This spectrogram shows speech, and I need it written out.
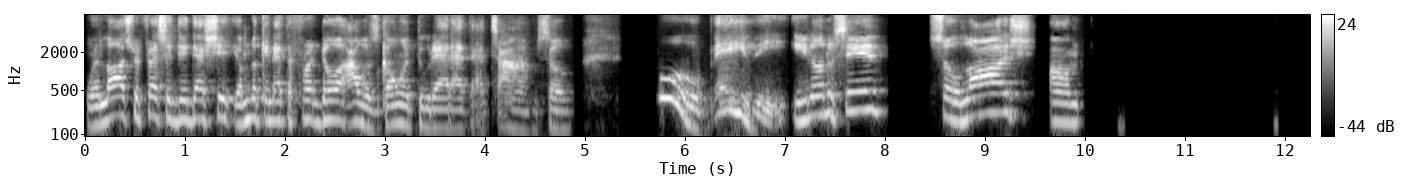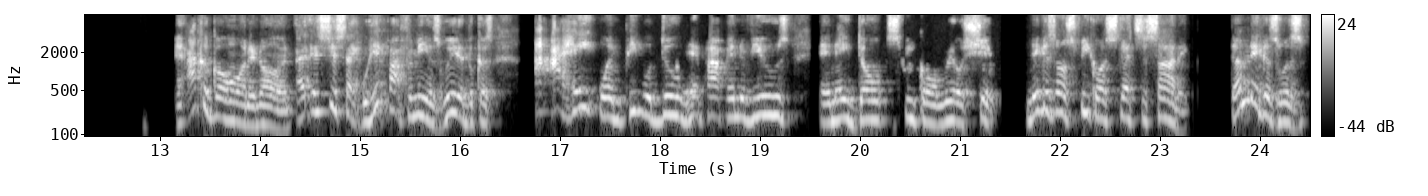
When Large Professor did that shit, I'm looking at the front door. I was going through that at that time. So, ooh, baby, you know what I'm saying? So Large, um, and I could go on and on. It's just like well, hip hop for me is weird because I, I hate when people do hip hop interviews and they don't speak on real shit. Niggas don't speak on Stetsasonic. Them niggas was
